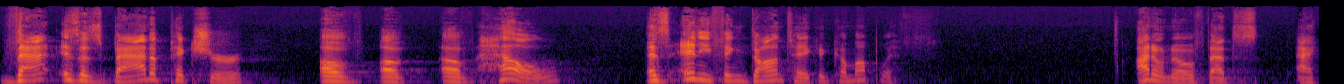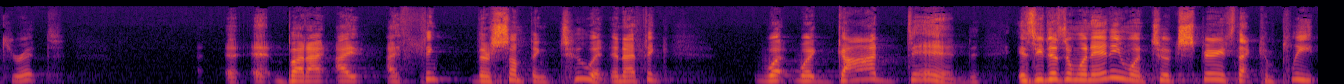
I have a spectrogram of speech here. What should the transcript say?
That is as bad a picture of, of, of hell as anything Dante could come up with. I don't know if that's accurate, eh, eh, but I, I, I think there's something to it. And I think what, what God did is He doesn't want anyone to experience that complete,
